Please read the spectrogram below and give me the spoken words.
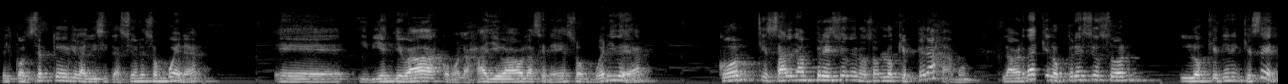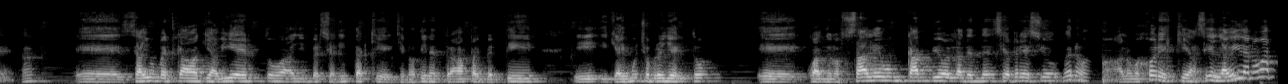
el concepto de que las licitaciones son buenas eh, y bien llevadas, como las ha llevado la CNE, son buena idea, con que salgan precios que no son los que esperábamos. La verdad es que los precios son los que tienen que ser. Eh, si hay un mercado aquí abierto, hay inversionistas que, que no tienen trabas para invertir y, y, que hay mucho proyecto, eh, cuando nos sale un cambio en la tendencia de precio, bueno, a lo mejor es que así es la vida no va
